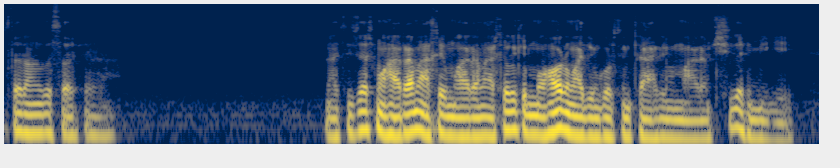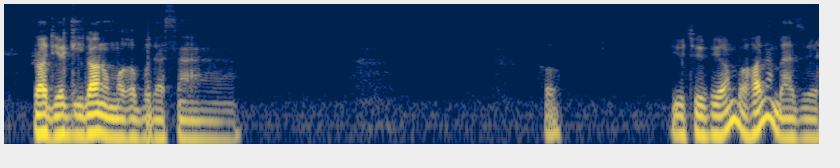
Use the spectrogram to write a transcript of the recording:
فران بسار کردم. نتیجهش محرم اخیر محرم اخیر رو که ماها رو اومدیم گفتیم تحریم محرم. چی داری میگی؟ رادیو گیلان اون موقع بود اصلا. خب یوتیوبیان با حالم بعضی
